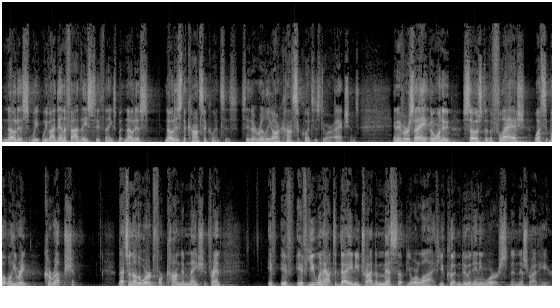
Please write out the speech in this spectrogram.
notice we, we've identified these two things, but notice, notice the consequences. See, there really are consequences to our actions. And in verse 8, the one who sows to the flesh, what will he reap? Corruption. That's another word for condemnation. Friend, if, if, if you went out today and you tried to mess up your life, you couldn't do it any worse than this right here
